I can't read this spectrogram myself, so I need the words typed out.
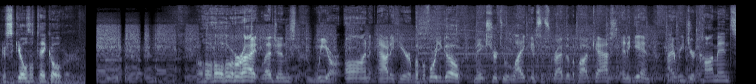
Your skills will take over. All right, legends, we are on out of here. But before you go, make sure to like and subscribe to the podcast. And again, I read your comments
